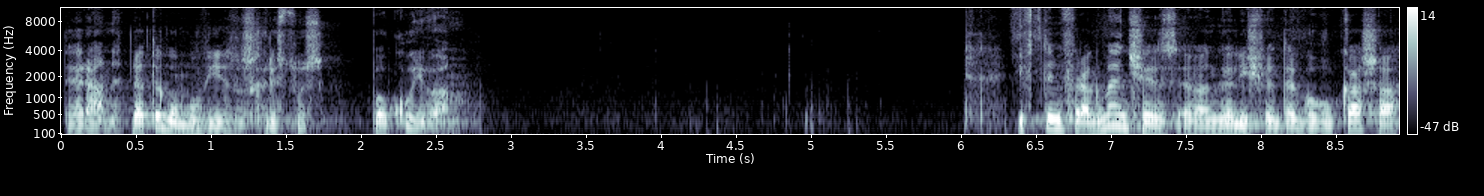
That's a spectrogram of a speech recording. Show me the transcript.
Te rany. Dlatego mówi Jezus Chrystus: pokój wam. I w tym fragmencie z Ewangelii Świętego Łukasza,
